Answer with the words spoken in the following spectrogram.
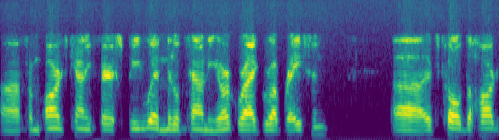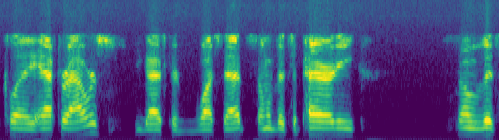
uh, from Orange County Fair Speedway Middletown, New York, where I grew up racing. Uh, it's called the Hard Clay After Hours. You guys could watch that. Some of it's a parody. Some of it's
